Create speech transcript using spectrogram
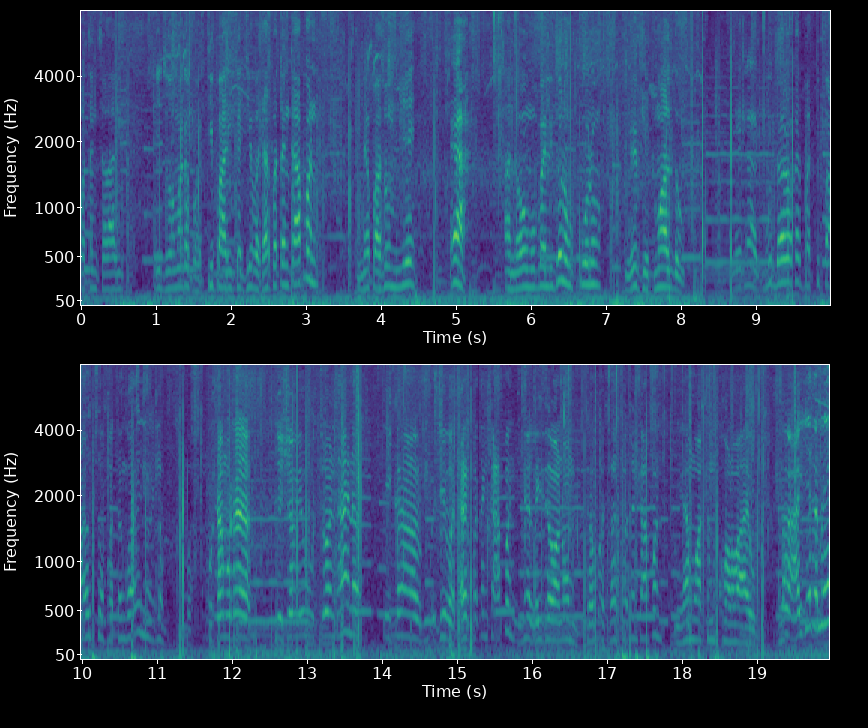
પતંગ ચડાવી. એ જોવા માટે ભરતી પાડી કે જે વધારે પતંગ કાપે ને એને પાછું મીએ એ આ નવો મોબાઈલ લીધો ને ઓપ્પોનો એ ભેટમાં હાલ દઉં. એટલે હું દર વખત ભરતી પાડું છું પતંગો આવે ને એટલે મોટા મોટા દેશોમાં એવું ઉત્તરાયણ થાય ને એ જે વધારે પતંગ કાપે ને એને લઈ જવાનો આમ જબરજસ્ત પતંગ કાપે ને એના માટે હું ખોળવા આવ્યો એટલે આવી ગયા તમે?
